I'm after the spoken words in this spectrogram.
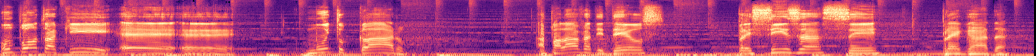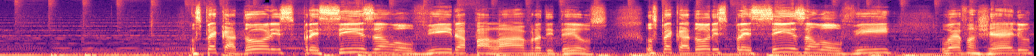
Um ponto aqui é, é muito claro: a palavra de Deus precisa ser pregada. Os pecadores precisam ouvir a palavra de Deus. Os pecadores precisam ouvir o Evangelho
